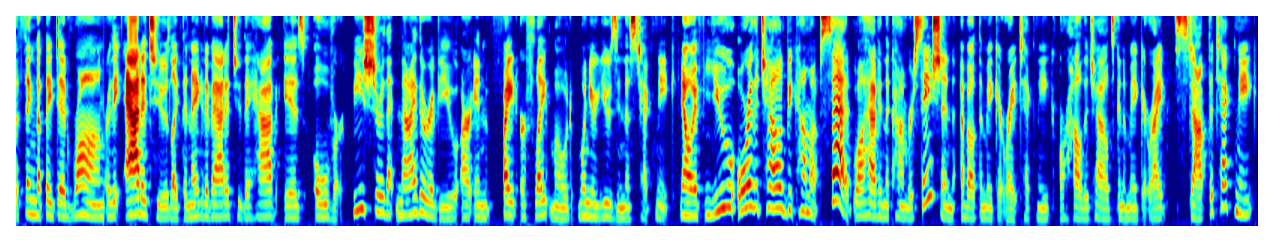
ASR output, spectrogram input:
the thing that they did wrong or the attitude, like the negative attitude they have, is over. Be sure that neither of you are in fight or flight mode when you're using this technique. Now, if you or the child become upset while having the conversation about the make it right technique or how the child's going to make it right, stop the technique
